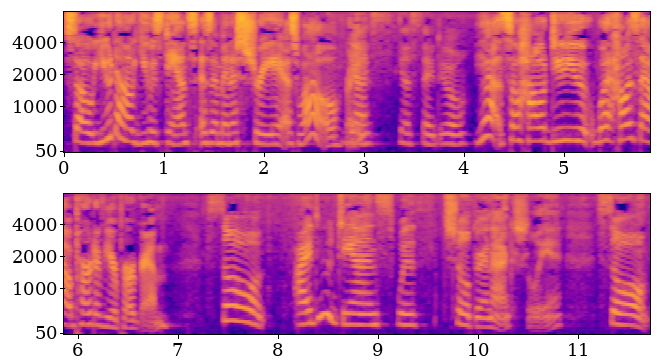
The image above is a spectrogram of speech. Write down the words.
So you now use dance as a ministry as well, right? Yes, yes, I do. Yeah. So how do you? What? How is that a part of your program? So I do dance with children actually. So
